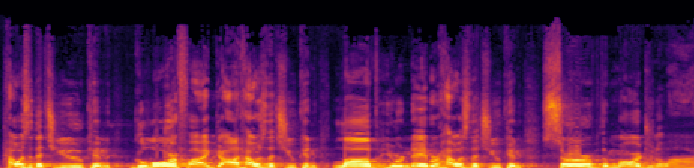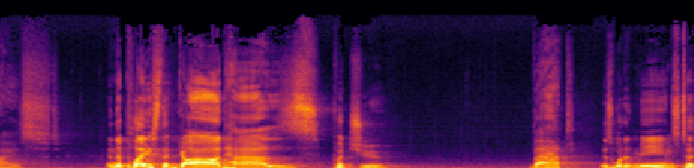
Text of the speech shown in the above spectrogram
How is it that you can glorify God? How is it that you can love your neighbor? How is it that you can serve the marginalized in the place that God has put you? That is what it means to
